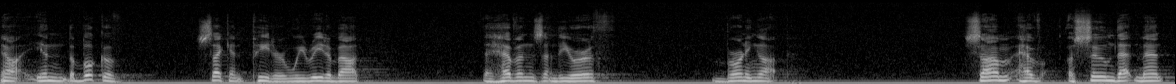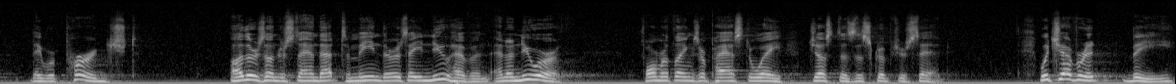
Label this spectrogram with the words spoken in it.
Now, in the book of Second Peter, we read about the heavens and the earth burning up. Some have assumed that meant they were purged. Others understand that to mean there is a new heaven and a new earth. Former things are passed away, just as the scripture said. Whichever it be,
